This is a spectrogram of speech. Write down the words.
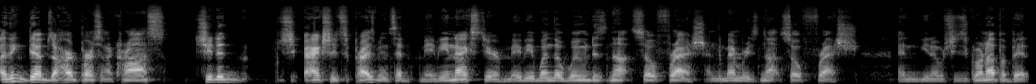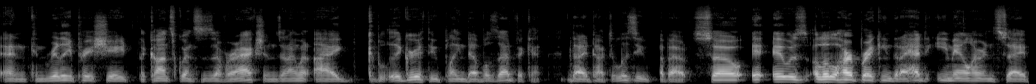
I think Deb's a hard person to cross. She did she actually surprised me and said, maybe next year, maybe when the wound is not so fresh and the memory's not so fresh and you know she's grown up a bit and can really appreciate the consequences of her actions and i went i completely agree with you playing devil's advocate that i talked to lizzie about so it, it was a little heartbreaking that i had to email her and say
